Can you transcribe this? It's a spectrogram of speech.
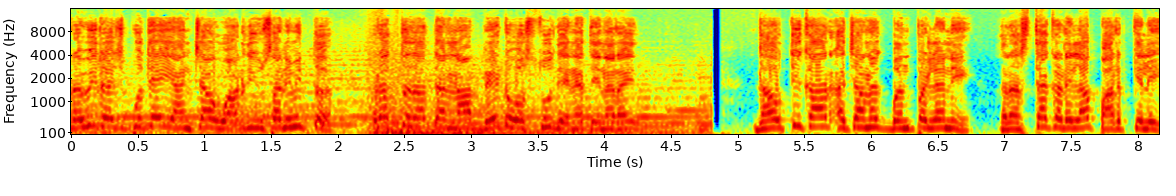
रवी रजपुते यांच्या वाढदिवसानिमित्त रक्तदात्यांना भेटवस्तू देण्यात येणार आहेत. धावती कार अचानक बंद पडल्याने रस्त्याकडेला पार्क केले.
